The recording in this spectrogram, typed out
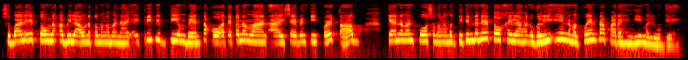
So, bali itong nakabilao na itong mga manay ay 350 yung benta ko at ito naman ay 70 per tub. Kaya naman po sa mga magtitinda nito, kailangan ugaliin na magkwenta para hindi malugi.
